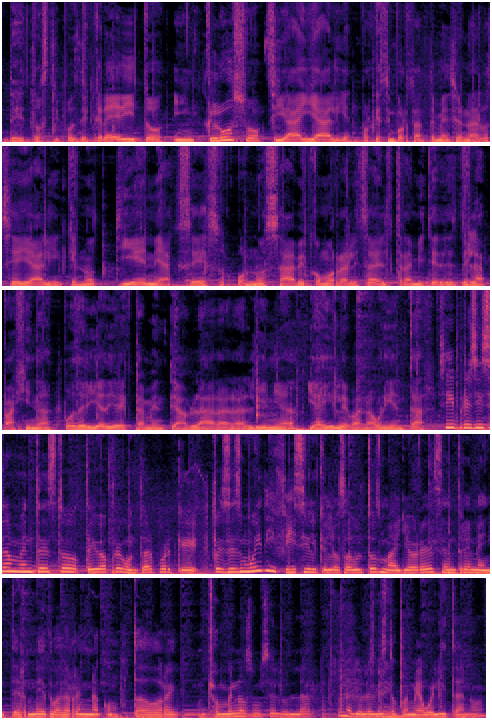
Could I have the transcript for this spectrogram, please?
de los tipos de crédito, incluso si hay alguien, porque es importante mencionarlo, si hay alguien que no tiene acceso o no sabe cómo realizar el trámite desde la página, podría directamente hablar a la línea y ahí le van a orientar. Sí, precisamente esto te iba a preguntar porque pues es muy difícil que los adultos mayores entren a internet o agarren una computadora, mucho menos un celular. Bueno, yo lo he visto con mi abuelita, ¿no?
